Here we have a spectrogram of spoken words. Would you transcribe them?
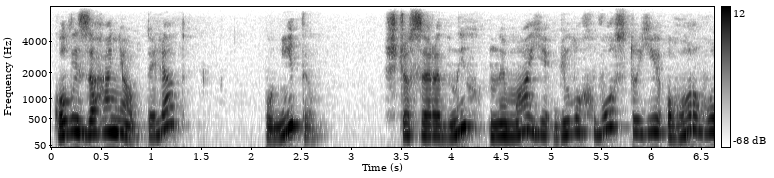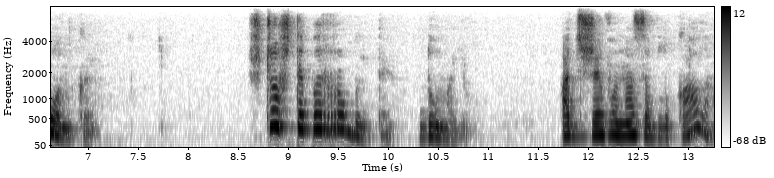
коли заганяв телят, помітив, що серед них немає білохвостої горгонки. Що ж тепер робити, думаю? Адже вона заблукала,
